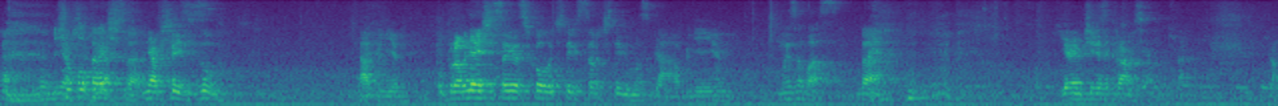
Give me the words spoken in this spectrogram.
Еще полтора часа. У меня в 6 зуб. А, блин. Управляющий совет школы 444 в Москве. Да, блин. Мы за вас. Да. Я им через экран всем. Там,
